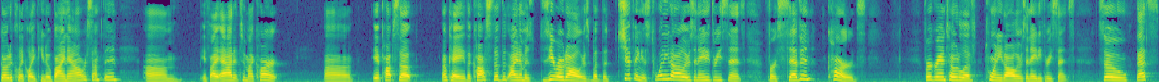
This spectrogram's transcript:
go to click like, you know, buy now or something, um, if I add it to my cart, uh, it pops up. Okay, the cost of the item is zero dollars, but the shipping is twenty dollars and eighty three cents for seven cards, for a grand total of twenty dollars and eighty three cents. So that's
